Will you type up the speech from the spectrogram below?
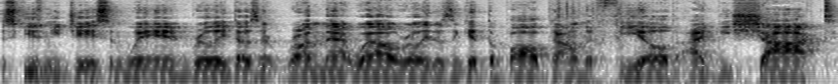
excuse me, Jason Witten really doesn't run that well, really doesn't get the ball down the field. I'd be shocked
